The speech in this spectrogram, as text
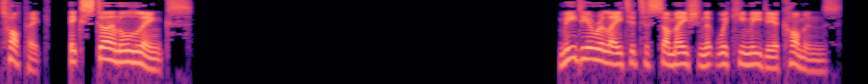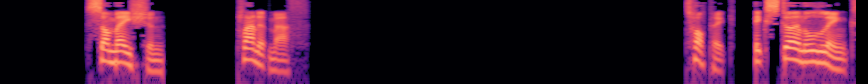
Topic. External links Media related to summation at Wikimedia Commons. Summation. PlanetMath Topic. External links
